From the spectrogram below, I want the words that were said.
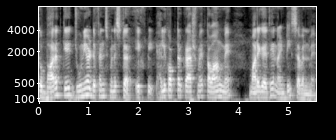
तो भारत के जूनियर डिफेंस मिनिस्टर एक हेलीकॉप्टर क्रैश में, तवांग में मारे गए थे 97 में।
